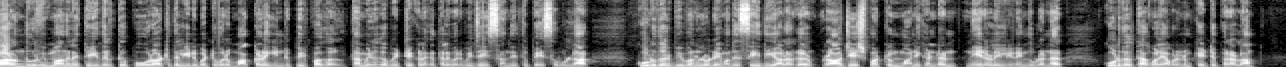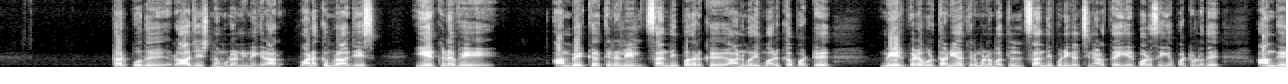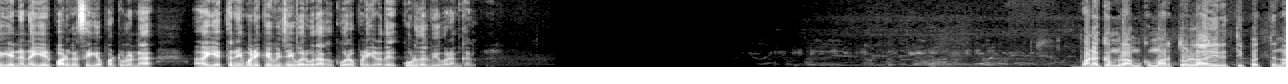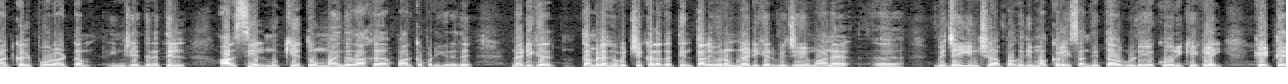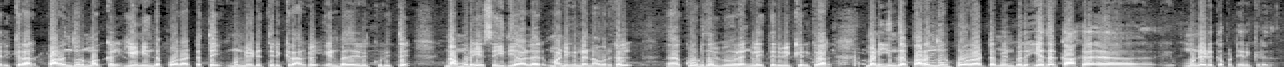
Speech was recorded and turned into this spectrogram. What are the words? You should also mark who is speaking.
Speaker 1: பரந்தூர் விமான நிலையத்தை எதிர்த்து போராட்டத்தில் ஈடுபட்டு வரும் மக்களை இன்று பிற்பகல் தமிழக வெற்றிக் கழக தலைவர் விஜய் சந்தித்து பேச உள்ளார். கூடுதல் விவரங்களோடு எமது செய்தியாளர்கள் ராஜேஷ் மற்றும் மணிகண்டன் நேரலையில் இணைந்துள்ளனர். கூடுதல் தகவலை அவரிடம் கேட்டு பெறலாம். தற்போது ராஜேஷ் நம்முடன் இணைகிறார். வணக்கம் ராஜேஷ். ஏற்கனவே அம்பேத்கர் திடலில் சந்திப்பதற்கு அனுமதி மறுக்கப்பட்டு மேல்பிடவூர் தனியார் திருமணத்தில் சந்திப்பு நிகழ்ச்சி நடத்த ஏற்பாடு செய்யப்பட்டுள்ளது. அங்கு என்னென்ன ஏற்பாடுகள் செய்யப்பட்டுள்ளன? எத்தனை மணிக்கு விஜய் வருவதாக கூறப்படுகிறது? கூடுதல் விவரங்கள்.
Speaker 2: வணக்கம் ராம்குமார். தொள்ளாயிரத்தி பத்து நாட்கள் போராட்டம் இன்றைய தினத்தில் அரசியல் முக்கியத்துவம் வாய்ந்ததாக பார்க்கப்படுகிறது. நடிகர் தமிழக வெற்றி கழகத்தின் தலைவரும் நடிகர் விஜயுமான விஜய் இன்று அப்பகுதி மக்களை சந்தித்து அவர்களுடைய கோரிக்கைகளை கேட்க இருக்கிறார். பரந்தூர் மக்கள் ஏன் இந்த போராட்டத்தை முன்னெடுத்திருக்கிறார்கள் என்பதை குறித்து நம்முடைய செய்தியாளர் மணிகண்டன் அவர்கள் கூடுதல் விவரங்களை தெரிவிக்க இருக்கிறார். மணி இந்த பரந்தூர் போராட்டம் என்பது எதற்காக முன்னெடுக்கப்பட்டிருக்கிறது?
